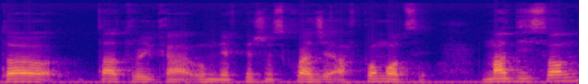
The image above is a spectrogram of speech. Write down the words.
To ta trójka u mnie w pierwszym składzie, a w pomocy Madison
